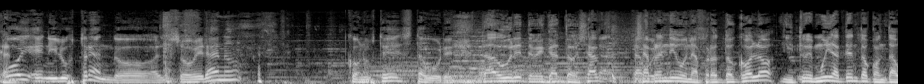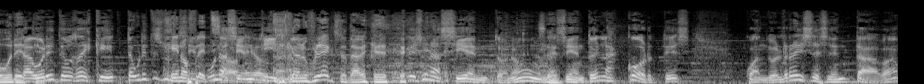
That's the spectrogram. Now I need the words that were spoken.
Hoy, en Ilustrando al Soberano, con ustedes, taburete. Taburete me encantó. Ya, Ta- ya taburete. aprendí una, protocolo, y estoy muy atento con taburete. Taburete, vos sabés que taburete es un, Genuflexo, un eh, asientito. Genuflexo también. Es un asiento, ¿no? Un Sí. asiento. En las cortes, cuando el rey se sentaba,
